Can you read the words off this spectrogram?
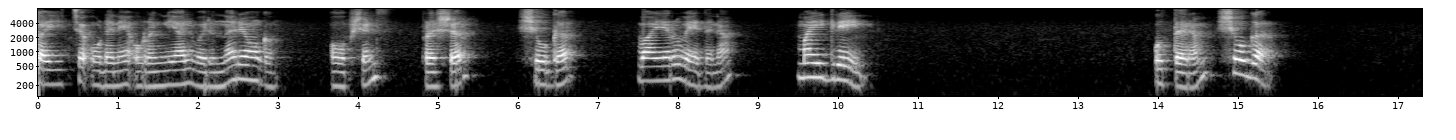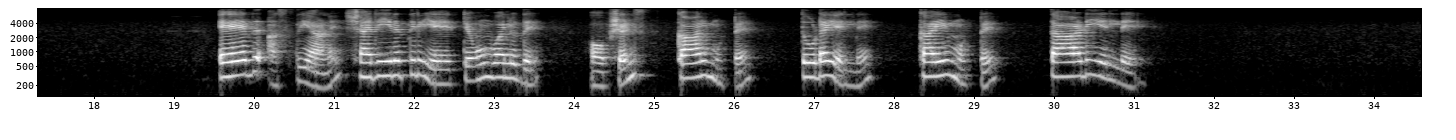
കഴിച്ച ഉടനെ ഉറങ്ങിയാൽ വരുന്ന രോഗം. ഓപ്ഷൻസ് പ്രഷർ ഷുഗർ വയറുവേദന മൈഗ്രെയിൻ. ഉത്തരം ഷുഗർ. ഏത് അസ്ഥിയാണ് ശരീരത്തിൽ ഏറ്റവും വലുത്? ഓപ്ഷൻസ് കാൽമുട്ട് തുടയെല്ല് കൈമുട്ട് താടിയെല്ല്?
